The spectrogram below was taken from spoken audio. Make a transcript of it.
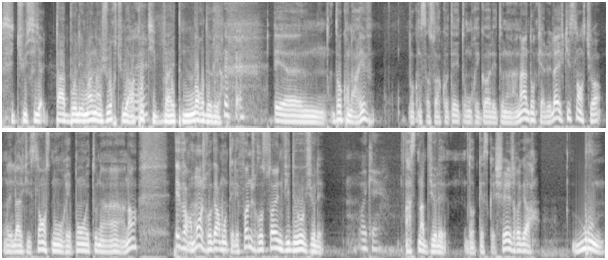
Si tu si as Boleman un jour, tu lui Ouais. racontes, il va être mort de rire. et euh, donc, on arrive. Donc, on s'assoit à côté et tout, on rigole et tout. nanana. Donc, il y a le live qui se lance, tu vois. On est live qui se lance, nous, on répond et tout. nanana. Et vraiment, je regarde mon téléphone, je reçois une vidéo violet. Un snap violet. Donc, qu'est-ce que je fais? Je regarde. Boum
